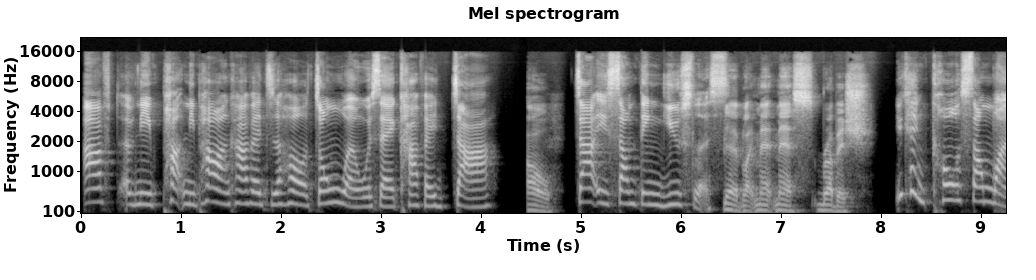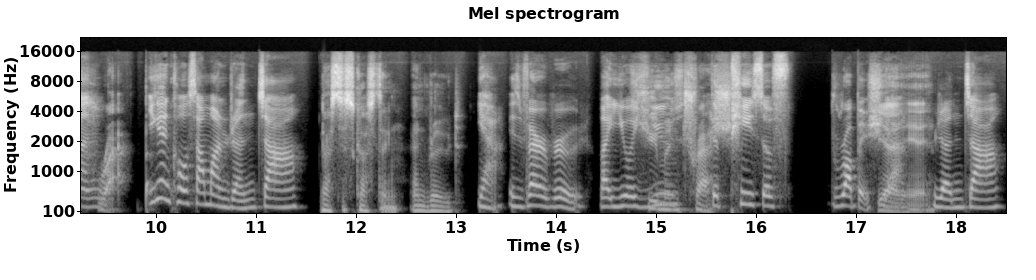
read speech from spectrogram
after 你泡你泡完咖啡之后，中文 we say 咖啡渣。 oh, 渣 is something useless. yeah, like me- mess, rubbish, You can call someone crap. you can call someone 人渣。 That's disgusting and rude. Yeah, it's very rude. Like you Human use trash. the piece of rubbish. Yeah, yeah. 人渣。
